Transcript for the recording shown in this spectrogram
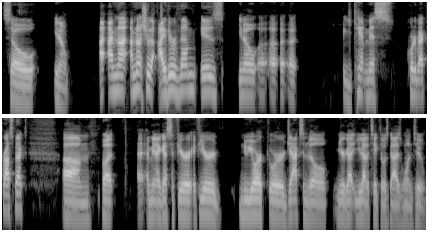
so you know, I, am not I'm not sure that either of them is you know a, a, a, you can't miss quarterback prospect. Um, but I mean, I guess if you're if you're New York or Jacksonville, you're got you got to take those guys one too.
